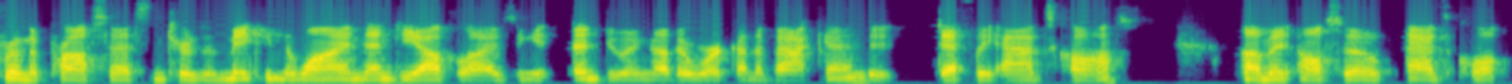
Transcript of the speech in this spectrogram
from the process in terms of making the wine, then dealcoholizing it, then doing other work on the back end. It definitely adds cost. Um, it also adds qual-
